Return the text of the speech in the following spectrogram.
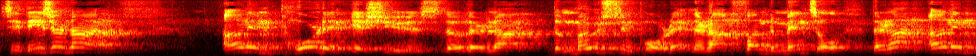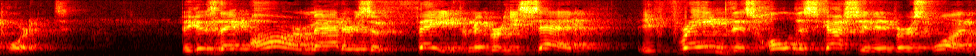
See, these are not unimportant issues, though they're not the most important, they're not fundamental, they're not unimportant. Because they are matters of faith. Remember, he said, he framed this whole discussion in verse 1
